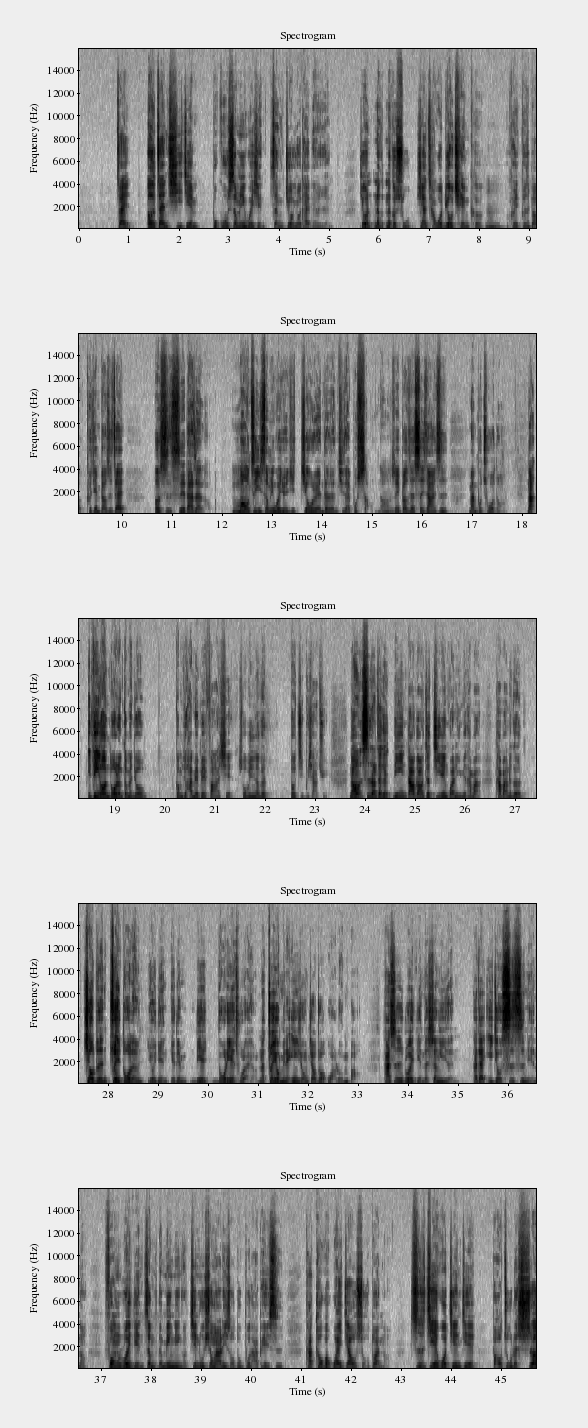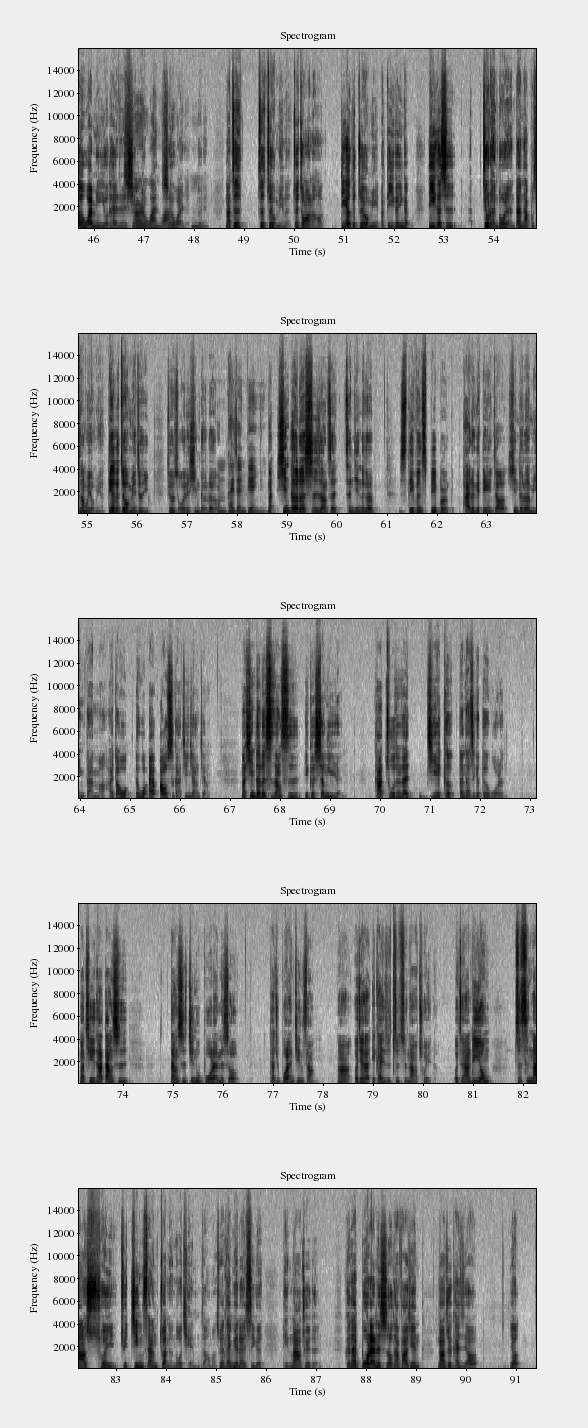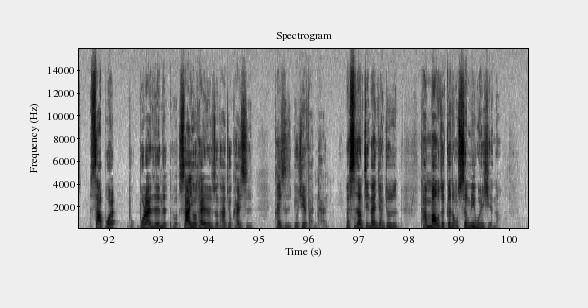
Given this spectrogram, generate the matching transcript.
在二战期间不顾生命危险拯救犹太人的人。结果那个那个树现在超过六千棵，嗯，可以，可是表可见表示在二次世界大战了，冒自己生命危险去救人的人其实还不少，你知道吗？所以表示这世界上还是蛮不错的哦。那一定有很多人根本就根本就还没被发现，说不定那个都挤不下去。然后事实上，这个林荫大道这纪念馆里面，他把他把那个救的人最多人有一点有点列罗列出来啊。那最有名的英雄叫做瓦伦堡，他是瑞典的生意人。他在一九四四年呢，奉瑞典政府的命令哦，进入匈牙利首都布达佩斯，他透过外交手段呢，直接或间接保住了十二万名犹太人的性命。十二万，十二万人，对，那这是这是最有名的，最重要的哈。第二个最有名啊，第一个应该第一个是救了很多人，但他不是那么有名。第二个最有名就是就是所谓的辛德勒、哦。嗯，拍成电影，那辛德勒事实上是曾经那个 Steven Spielberg 拍了一个电影叫《辛德勒名单》嘛，还得过得过奥奥斯卡金像奖。那辛德勒市长是一个生意人，他出生在捷克，但他是个德国人。那其实他当时当时进入波兰的时候，他去波兰经商，那而且他一开始是支持纳粹的，而且他利用支持纳粹去经商赚很多钱，你知道吗？所以他原来是一个挺纳粹的人。可是在波兰的时候，他发现纳粹开始要要杀波兰波波兰人的杀犹太人的时候，他就开始开始有些反弹。那市长简单讲就是，他冒着各种生命危险呢、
